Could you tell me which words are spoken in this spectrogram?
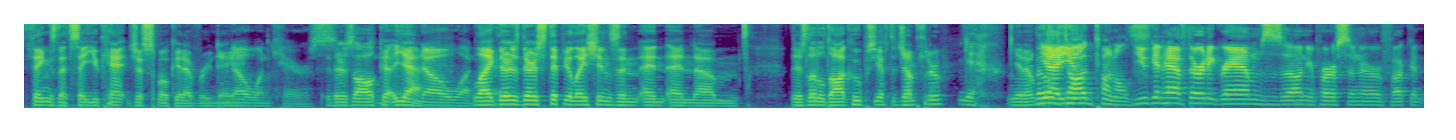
things that say you can't just smoke it every day. no one cares. There's all ki- yeah. No one Like cares. there's there's stipulations and and and um there's little dog hoops you have to jump through. Yeah. You know. Little Yeah, you- dog tunnels. You can have 30 grams on your person, or fucking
